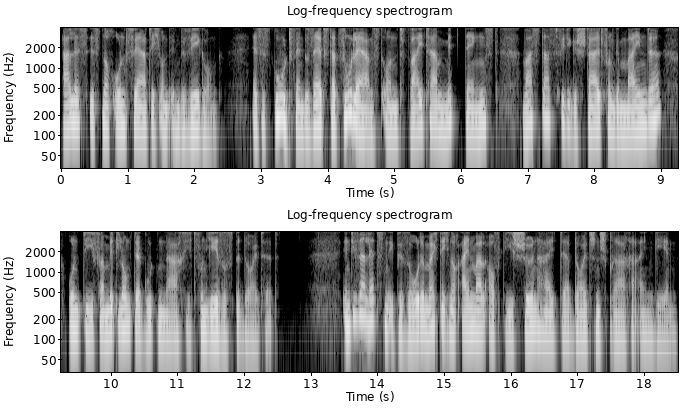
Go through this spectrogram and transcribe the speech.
alles ist noch unfertig und in Bewegung. Es ist gut, wenn du selbst dazulernst und weiter mitdenkst, was das für die Gestalt von Gemeinde und die Vermittlung der guten Nachricht von Jesus bedeutet. In dieser letzten Episode möchte ich noch einmal auf die Schönheit der deutschen Sprache eingehen.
